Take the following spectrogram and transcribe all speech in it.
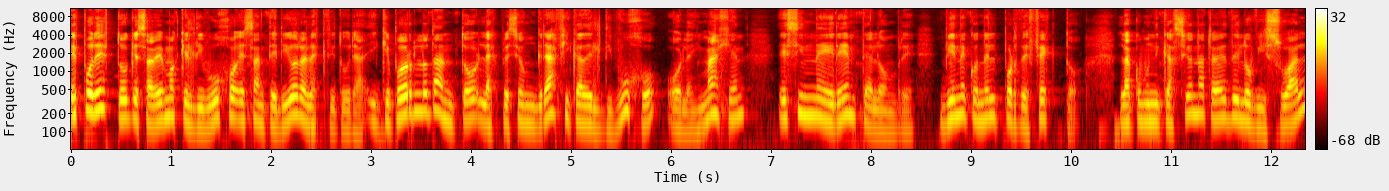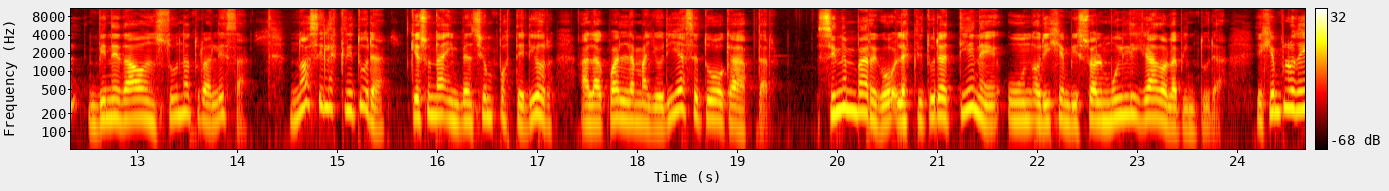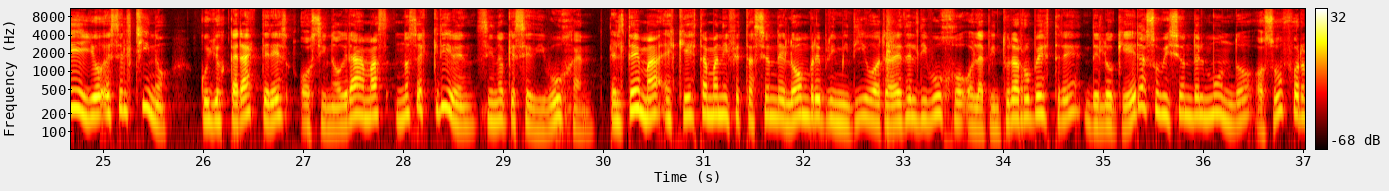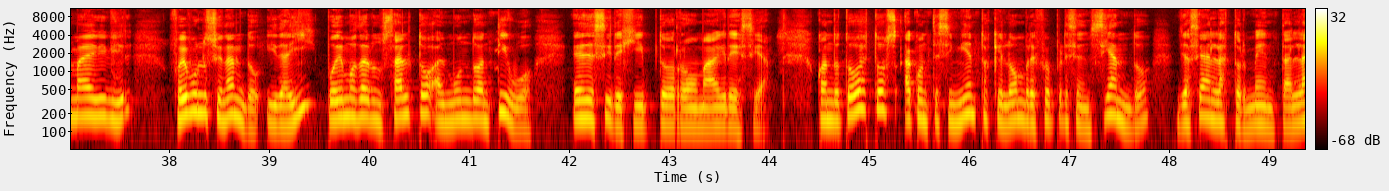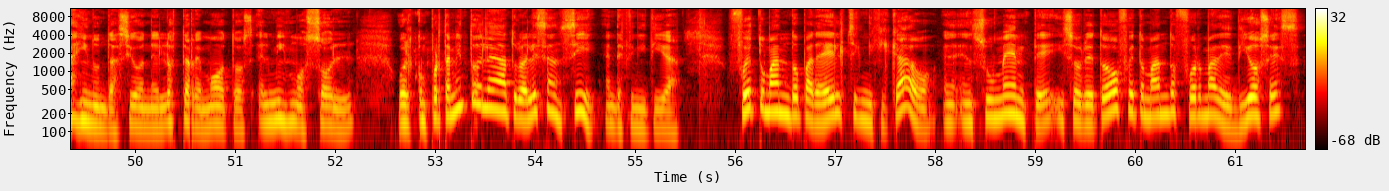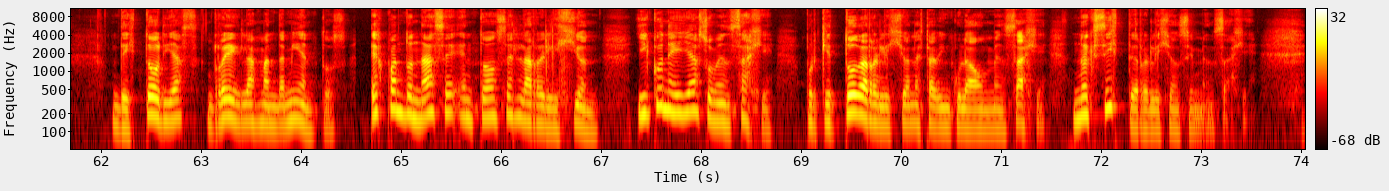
Es por esto que sabemos que el dibujo es anterior a la escritura y que por lo tanto la expresión gráfica del dibujo o la imagen es inherente al hombre, viene con él por defecto. La comunicación a través de lo visual viene dado en su naturaleza. No así la escritura, que es una invención posterior a la cual la mayoría se tuvo que adaptar. Sin embargo, la escritura tiene un origen visual muy ligado a la pintura. Ejemplo de ello es el chino, cuyos caracteres o sinogramas no se escriben, sino que se dibujan. El tema es que esta manifestación del hombre primitivo a través del dibujo o la pintura rupestre, de lo que era su visión del mundo o su forma de vivir, fue evolucionando y de ahí podemos dar un salto al mundo antiguo, es decir, Egipto, Roma, Grecia. Cuando todos estos acontecimientos que el hombre fue presenciando, ya sean las tormentas, las inundaciones, los terremotos, el mismo sol, o el comportamiento de la naturaleza en sí, en definitiva, fue tomando para él significado en, su mente y sobre todo fue tomando forma de dioses, de historias, reglas, mandamientos. Es cuando nace entonces la religión y con ella su mensaje, porque toda religión está vinculada a un mensaje. No existe religión sin mensaje.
